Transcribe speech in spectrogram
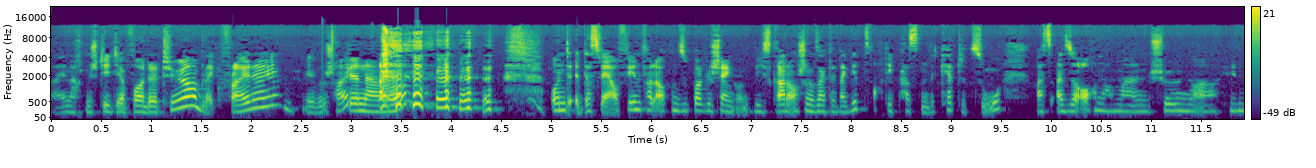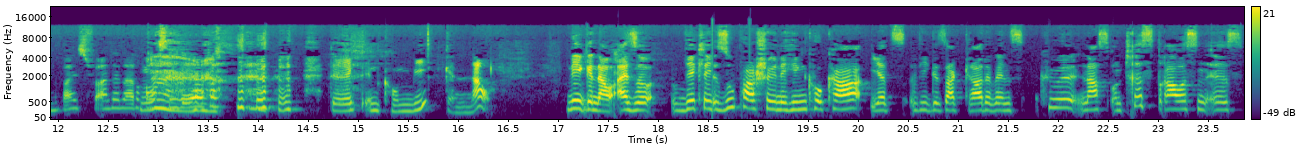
Weihnachten steht ja vor der Tür, Black Friday, ihr Bescheid. Genau. Und das wäre auf jeden Fall auch ein super Geschenk. Und wie ich es gerade auch schon gesagt habe, da gibt's auch die passende Kette zu, was also auch nochmal ein schöner Hinweis für alle da draußen wäre. Direkt in Kombi. genau. Nee, genau. Also wirklich super schöne Hingucker. Jetzt, wie gesagt, gerade wenn es kühl, nass und trist draußen ist,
